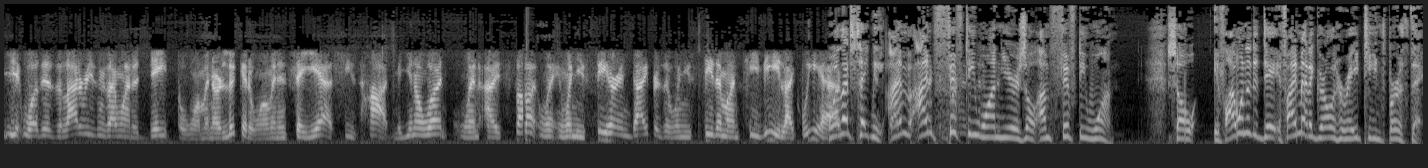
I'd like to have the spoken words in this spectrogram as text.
Yeah, well, there's a lot of reasons I want to date a woman or look at a woman and say, yeah, she's hot. But you know what? When I saw when when you see her in diapers or when you see them on TV like we have. Well, let's take me. I'm I'm 51 years old. I'm 51. So if I wanted to date, if I met a girl on her 18th birthday,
